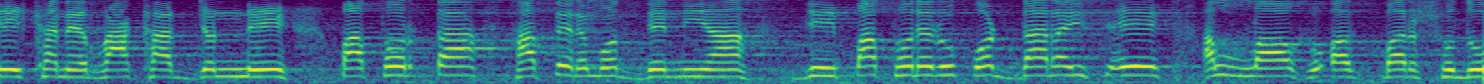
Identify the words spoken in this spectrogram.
যেখানে রাখার জন্যে, পাথরটা হাতের মধ্যে নিয়া যে পাথরের উপর দাঁড়াইছে, আল্লাহ আকবার শুধু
